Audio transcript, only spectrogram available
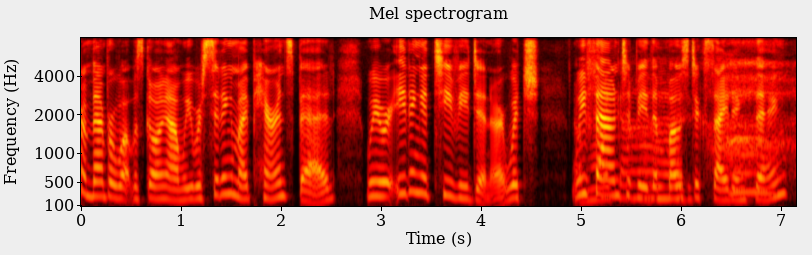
remember what was going on. We were sitting in my parents' bed. We were eating a TV dinner, which we Oh found to be the most exciting thing.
